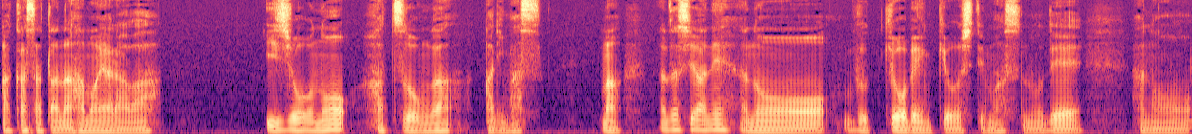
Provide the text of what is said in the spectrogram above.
ー、赤沙汰な浜やらは異常の発音があります。まあ私はね、あの仏教を勉強してますので、あの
